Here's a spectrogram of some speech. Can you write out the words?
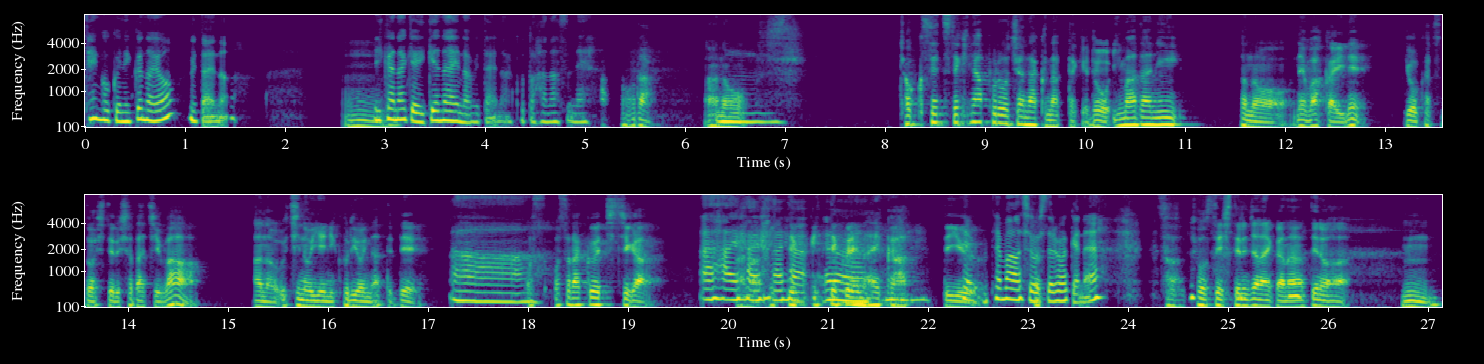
天国に行くのよみたいな。うん。行かなきゃいけないのみたいなこと話すね。あそうだ。あの、うん直接的なアプローチはなくなったけど、未だに、そのね、若いね、業活動してる人たちは、あの、うちの家に来るようになってて、あおおそらく父が、あ。あ、はいはいはいはい。あの行って、くれないかっていうんう、手手回しをしてるわけね。そう、調整してるんじゃないかなっていうのは、うん。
